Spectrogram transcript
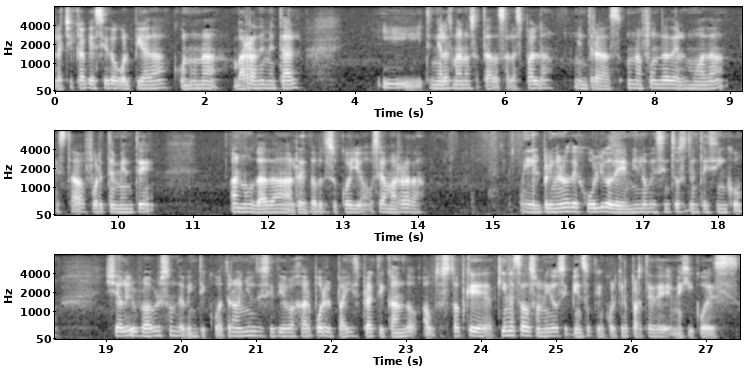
La chica había sido golpeada con una barra de metal y tenía las manos atadas a la espalda, mientras una funda de almohada estaba fuertemente anudada alrededor de su cuello, o sea, amarrada. El primero de julio de 1975, Shelley Robertson, de 24 años, decidió bajar por el país practicando autostop, que aquí en Estados Unidos y pienso que en cualquier parte de México es,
